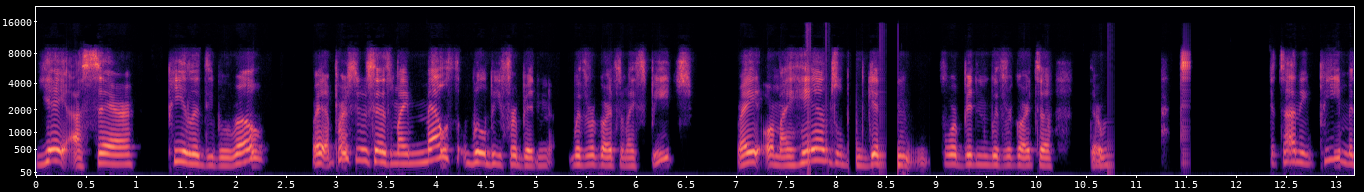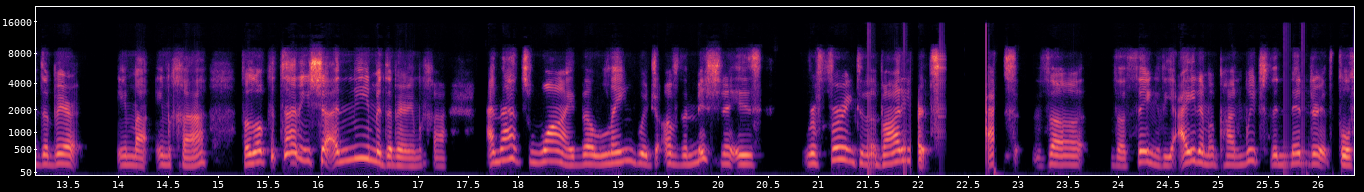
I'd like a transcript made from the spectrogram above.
ye aser pila diburo, right? A person who says my mouth will be forbidden with regard to my speech, right? Or my hands will be forbidden with regard to their medaber And that's why the language of the Mishnah is referring to the body parts as the the thing, the item upon which the nidr will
